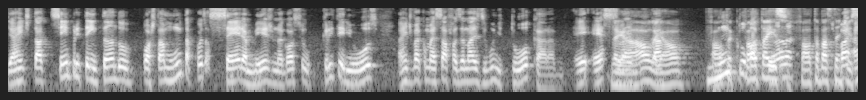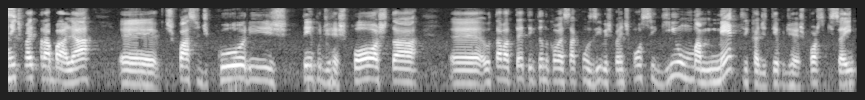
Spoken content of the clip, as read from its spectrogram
e, a gente tá sempre tentando postar muita coisa séria mesmo, negócio criterioso. A gente vai começar a fazer análise de monitor, cara. É, essa legal, legal. Falta, falta isso, falta bastante a vai, isso. A gente vai trabalhar é, espaço de cores, tempo de resposta. É, eu estava até tentando conversar com os IBES para a gente conseguir uma métrica de tempo de resposta, que isso aí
